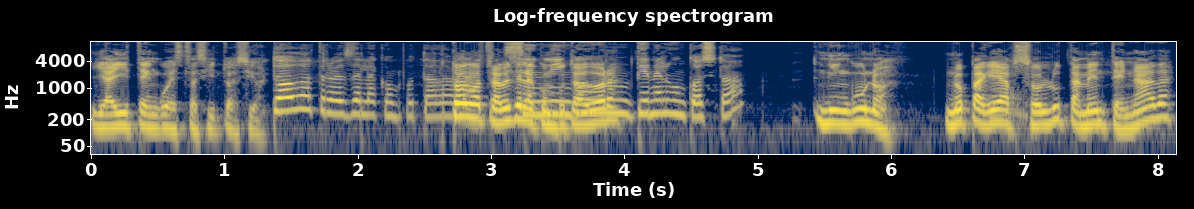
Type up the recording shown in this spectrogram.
y ahí tengo esta situación. Todo a través de la computadora. Todo a través de la computadora. ningún- ¿Tiene algún costo? Ninguno. No pagué absolutamente nada.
